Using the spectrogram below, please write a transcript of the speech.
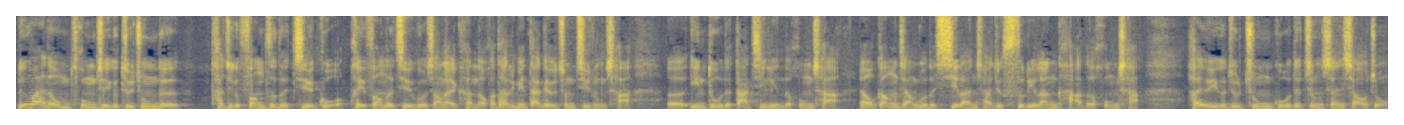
另外呢，我们从这个最终的它这个方子的结果、配方的结果上来看的话，它里面大概有这么几种茶：呃，印度的大吉岭的红茶，然后我刚刚讲过的西兰茶，就斯里兰卡的红茶，还有一个就是中国的正山小种。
